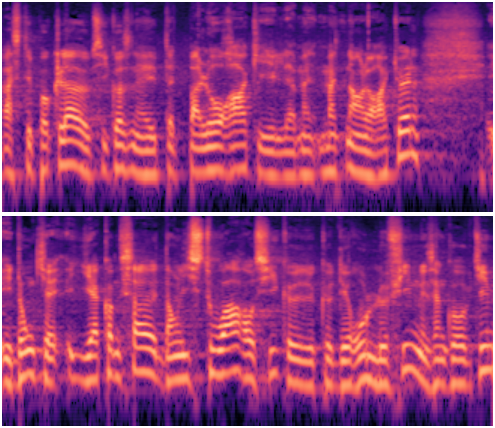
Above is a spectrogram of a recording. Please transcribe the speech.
À cette époque-là, euh, Psychose n'avait peut-être pas l'aura qu'il a ma- maintenant à l'heure actuelle. Et donc, il y y, a comme ça, dans l'histoire aussi, que, que déroule le film, Les Incorruptibles.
